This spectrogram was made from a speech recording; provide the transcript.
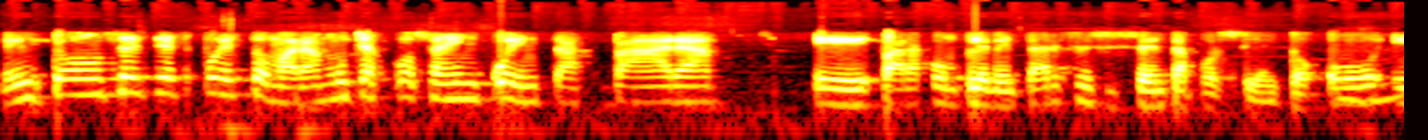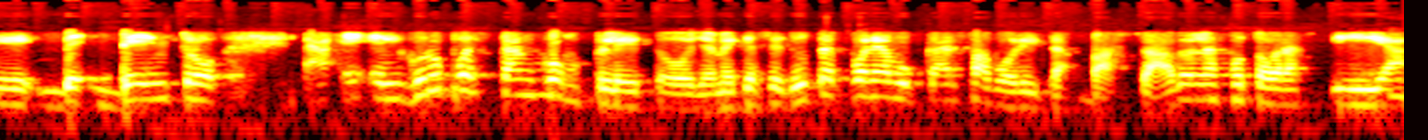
Entonces, después tomarán muchas cosas en cuenta para eh, para complementar ese 60%. O eh, de- dentro, ah, eh, el grupo es tan completo, óyeme, que si tú te pones a buscar favoritas basado en la fotografía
